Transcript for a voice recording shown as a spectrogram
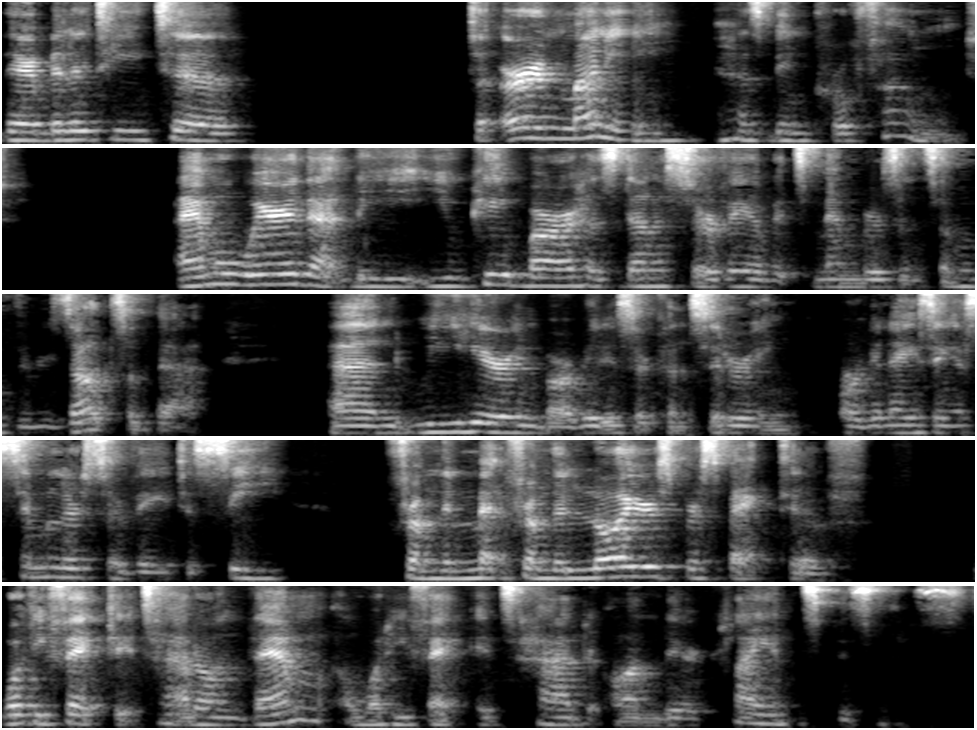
their ability to, to earn money has been profound. I am aware that the UK Bar has done a survey of its members and some of the results of that. And we here in Barbados are considering organizing a similar survey to see from the, from the lawyer's perspective what effect it's had on them what effect it's had on their client's business.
